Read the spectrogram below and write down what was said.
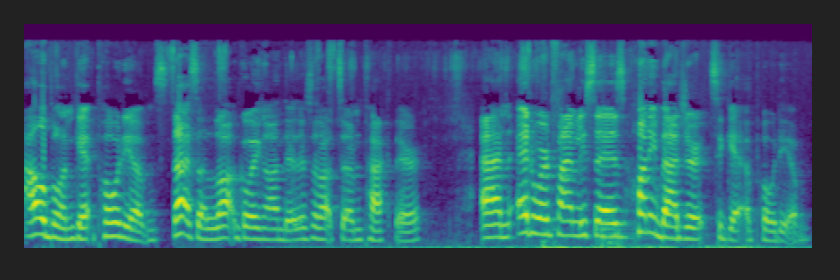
Albon get podiums. That's a lot going on there. There's a lot to unpack there. And Edward finally says Honey Badger to get a podium.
